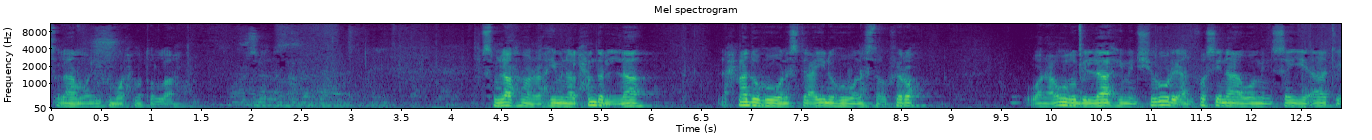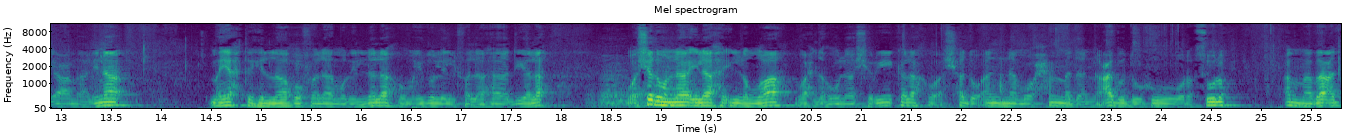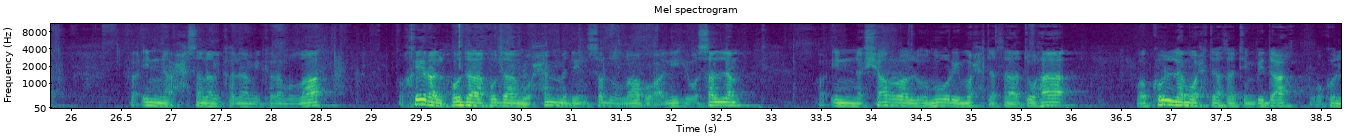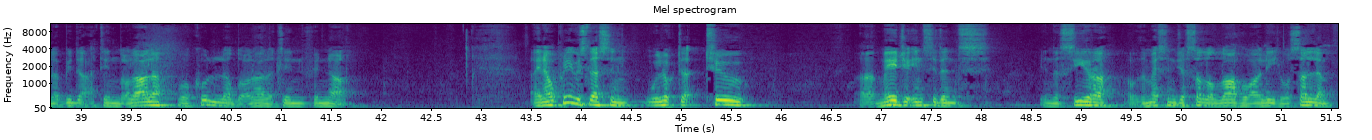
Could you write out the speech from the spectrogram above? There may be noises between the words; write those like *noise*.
السلام عليكم ورحمة الله. بسم الله الرحمن الرحيم. الحمد لله نحمده ونستعينه ونستغفره ونعوذ بالله من شرور أنفسنا ومن سيئات أعمالنا. من يهده الله فلا مضل له ومن يضلل فلا هادي له. وأشهد أن لا إله إلا الله وحده لا شريك له وأشهد أن محمدا عبده ورسوله. أما بعد فإن أحسن الكلام كلام الله. وخير الهدى هدى محمد صلى الله عليه وسلم وإن شر الأمور محدثاتها وكل محدثة بدعة وكل بدعة ضلالة وكل ضلالة في النار In our previous lesson, we looked at two uh, major incidents in the seerah of the Messenger sallallahu alaihi wasallam,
